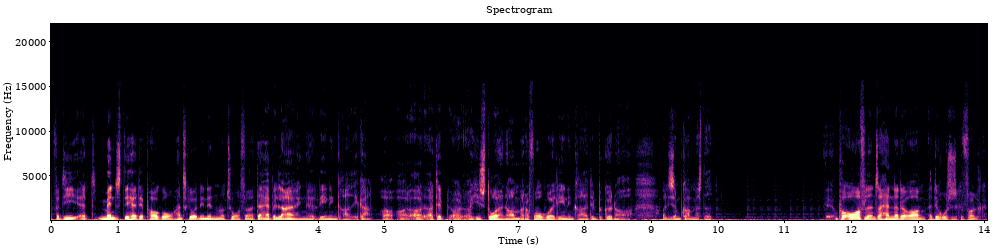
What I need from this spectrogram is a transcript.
fordi at mens det her det pågår, han skriver det i 1942, der er belejringen af Leningrad i gang, og, og, og, og, det, og, og historien om, hvad der foregår i Leningrad, det begynder at, og ligesom komme afsted. På overfladen så handler det om, at det russiske folk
